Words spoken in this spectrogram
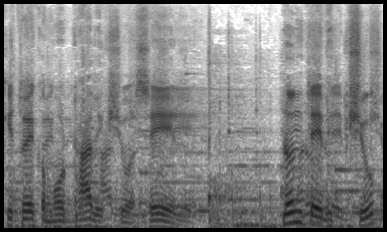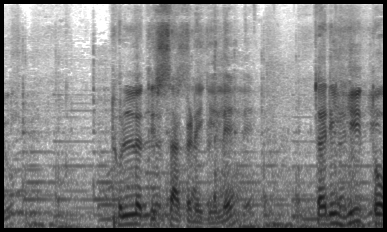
की तो एक मोठा भिक्षू असेल. म्हणून ते भिक्षू थुल्लतिस्साकडे गेले. तरीही तो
